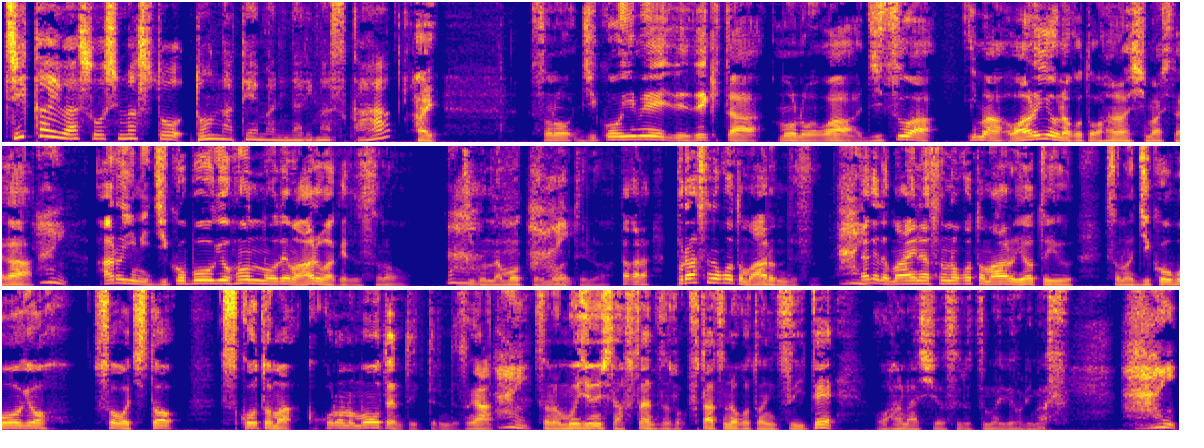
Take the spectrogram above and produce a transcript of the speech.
次回はそうしますと、どんなテーマになりますか？はい。その自己イメージでできたものは、実は今悪いようなことをお話ししましたが、はい、ある意味自己防御本能でもあるわけです、その。自分が持ってるものっていうのは。はい、だから、プラスのこともあるんです。はい、だけど、マイナスのこともあるよという、その自己防御装置とスコートマ、心の盲点と言ってるんですが、はい、その矛盾した二つの二つのことについてお話をするつもりでおります。はい。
